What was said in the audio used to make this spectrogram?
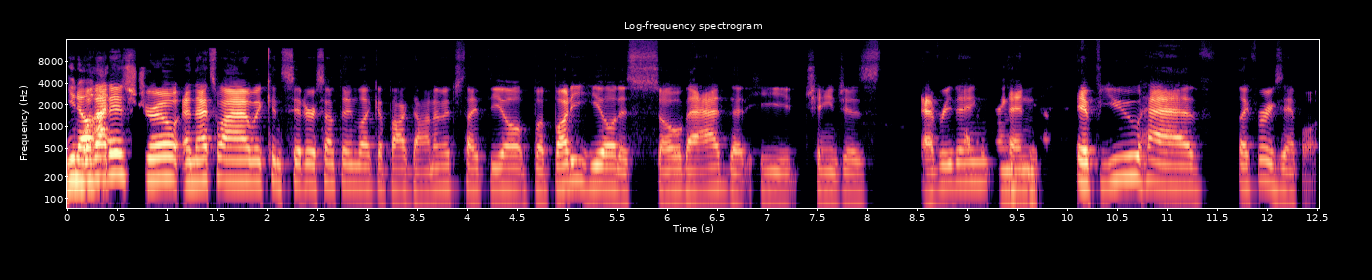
You know, well, that I- is true, and that's why I would consider something like a Bogdanovich type deal. But Buddy Hield is so bad that he changes everything. Everything, And if you have, like, for example,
